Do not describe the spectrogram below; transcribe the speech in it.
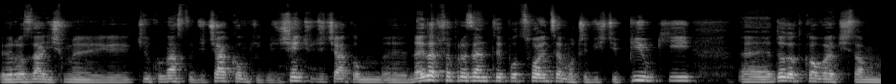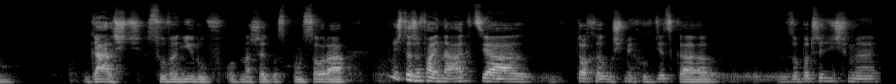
rozdaliśmy kilkunastu dzieciakom, kilkudziesięciu dzieciakom e, najlepsze prezenty pod słońcem, oczywiście piłki, dodatkowo jakiś tam garść suwenirów od naszego sponsora. Myślę, że fajna akcja, trochę uśmiechów dziecka zobaczyliśmy.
